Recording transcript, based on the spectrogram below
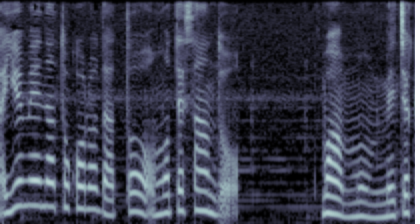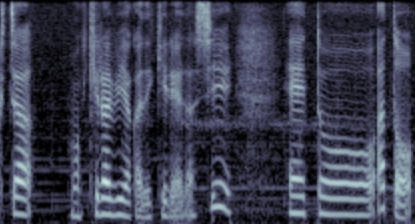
有名なところだと表参道はもうめちゃくちゃもうきらびやかで綺麗だしえっ、ー、とあと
